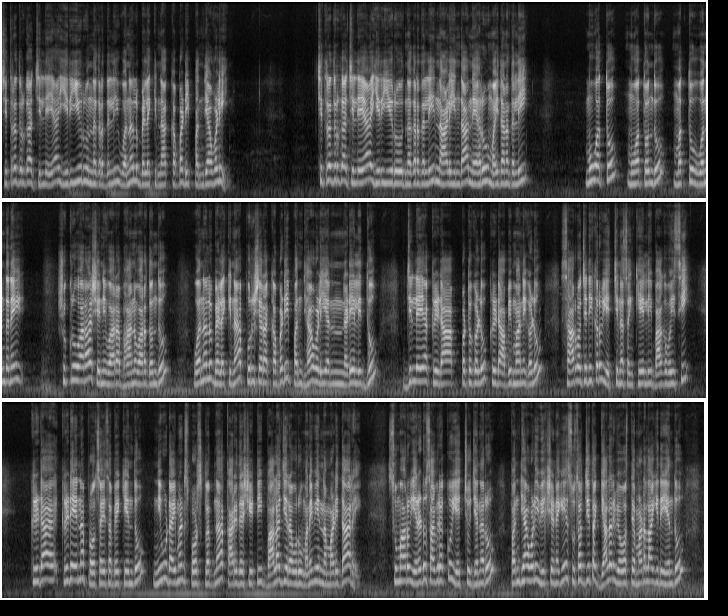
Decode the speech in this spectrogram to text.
ಚಿತ್ರದುರ್ಗ ಜಿಲ್ಲೆಯ ಹಿರಿಯೂರು ನಗರದಲ್ಲಿ ಒನಲು ಬೆಳಕಿನ ಕಬಡ್ಡಿ ಪಂದ್ಯಾವಳಿ. ಚಿತ್ರದುರ್ಗ ಜಿಲ್ಲೆಯ ಹಿರಿಯೂರು ನಗರದಲ್ಲಿ ನಾಳೆಯಿಂದ ನೆಹರು ಮೈದಾನದಲ್ಲಿ ಮೂವತ್ತು, ಮೂವತ್ತೊಂದು ಮತ್ತು ಒಂದನೇ ಶುಕ್ರವಾರ, ಶನಿವಾರ, ಭಾನುವಾರದಂದು ಒನಲು ಬೆಳಕಿನ ಪುರುಷರ ಕಬಡ್ಡಿ ಪಂದ್ಯಾವಳಿಯನ್ನು ನಡೆಯಲಿದ್ದು, ಜಿಲ್ಲೆಯ ಕ್ರೀಡಾಪಟುಗಳು ಕ್ರೀಡಾ ಅಭಿಮಾನಿಗಳು ಸಾರ್ವಜನಿಕರು ಹೆಚ್ಚಿನ ಸಂಖ್ಯೆಯಲ್ಲಿ ಭಾಗವಹಿಸಿ ಕ್ರೀಡಾ, ಕ್ರೀಡೆಯನ್ನು ಪ್ರೋತ್ಸಾಹಿಸಬೇಕೆಂದು ನ್ಯೂ ಡೈಮಂಡ್ ಸ್ಪೋರ್ಟ್ಸ್ ಕ್ಲಬ್ನ ಕಾರ್ಯದರ್ಶಿ ಟಿ. ಬಾಲಾಜಿರವರು ಮನವಿಯನ್ನು ಮಾಡಿದ್ದಾರೆ. ಸುಮಾರು ಎರಡು ಸಾವಿರಕ್ಕೂ ಹೆಚ್ಚು ಜನರು ಪಂದ್ಯಾವಳಿ ವೀಕ್ಷಣೆಗೆ ಸುಸಜ್ಜಿತ ಗ್ಯಾಲರಿ ವ್ಯವಸ್ಥೆ ಮಾಡಲಾಗಿದೆ ಎಂದು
